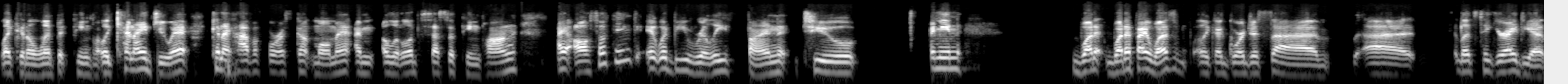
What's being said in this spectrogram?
like an Olympic ping pong. Like, can I do it? Can I have a Forrest Gump moment? I'm a little obsessed with ping pong. I also think it would be really fun to, I mean, what what if I was like a gorgeous uh uh let's take your idea.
